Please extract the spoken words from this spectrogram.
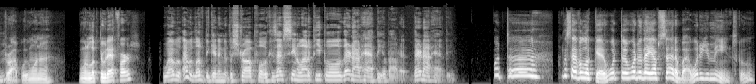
drop. We want to we want to look through that first. Well, I would, I would love to get into the straw poll because I've seen a lot of people, they're not happy about it. They're not happy. What uh let's have a look at it. What uh, what are they upset about? What do you mean, school?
